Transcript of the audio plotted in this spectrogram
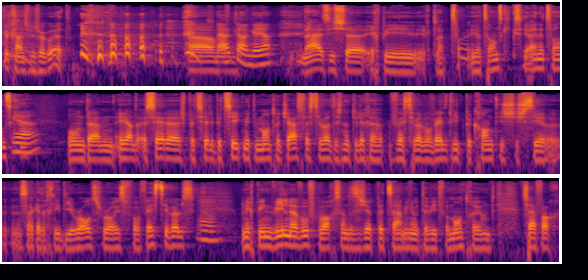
du kennst mich schon gut. ähm, Schnell gegangen, ja. Nein, es ist, äh, ich bin, ich glaube, ich 20 21. Ja. Und ähm, ich habe eine sehr äh, spezielle Beziehung mit dem Montreux Jazz Festival. Das ist natürlich ein Festival, das weltweit bekannt ist. ist sie, äh, sagen ein bisschen die Rolls Royce von Festivals. Mhm. Und ich bin in Villeneuve aufgewachsen das ist etwa 10 Minuten weit von Montreux. Und es ist einfach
